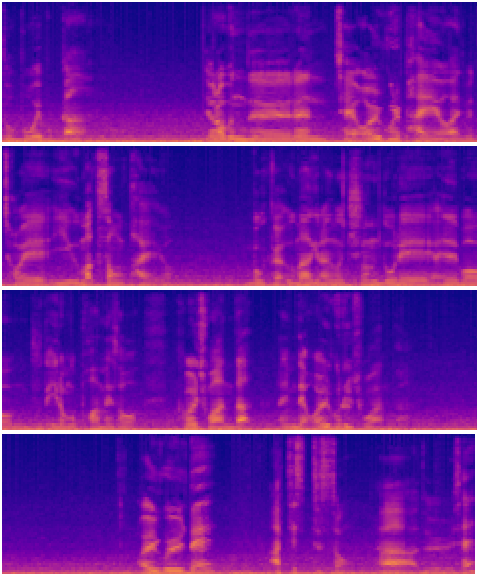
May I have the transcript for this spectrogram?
또 뭐 해볼까? 여러분들은 제 얼굴파예요? 아니면 저의 이 음악성파예요? 뭐 그러니까 음악이라는 건 춤, 노래, 앨범, 무대 이런 거 포함해서 그걸 좋아한다? 아니면 내 얼굴을 좋아한다? 얼굴 대 아티스트성 하나 둘 셋.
